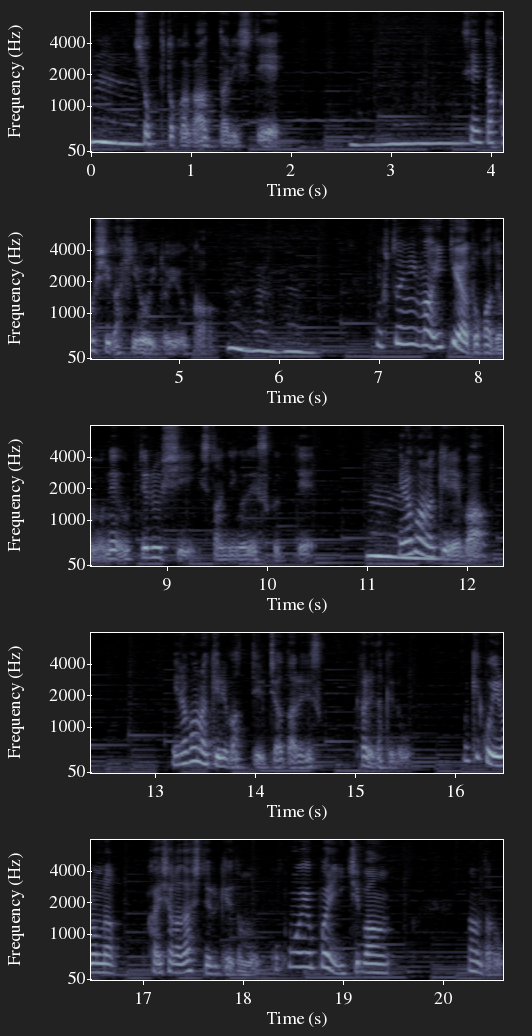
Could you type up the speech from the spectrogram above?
うん。ショップとかがあったりして、うん。選択肢が広いというか。うんうんで普通にまあ IKEA とかでもね売ってるしスタンディングデスクって。うん。選ばなければ、選ばなければって言っちゃうとあれですあれだけど結構いろんな会社が出してるけれどもここがやっぱり一番なんだろう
